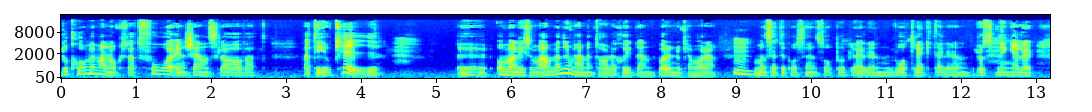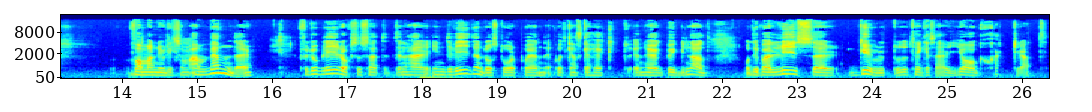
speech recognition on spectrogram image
då kommer man också att få en känsla av att, att det är okej. Okay. Uh, om man liksom använder de här mentala skydden, vad det nu kan vara. Mm. Om man sätter på sig en såpbubbla eller en våtdräkt eller en rustning eller vad man nu liksom använder. För då blir det också så att den här individen då står på, en, på ett ganska högt, en hög byggnad och det bara lyser gult och då tänker jag så här, jag-chakrat.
